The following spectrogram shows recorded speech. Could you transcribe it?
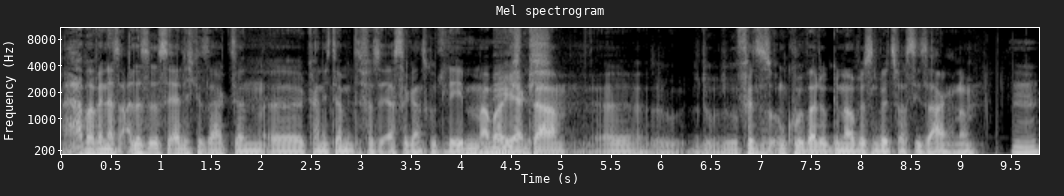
Ja, aber wenn das alles ist, ehrlich gesagt, dann äh, kann ich damit fürs Erste ganz gut leben. Aber Nee, ja, klar, äh, du, du, du findest es uncool, weil du genau wissen willst, was die sagen, ne? Mhm.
